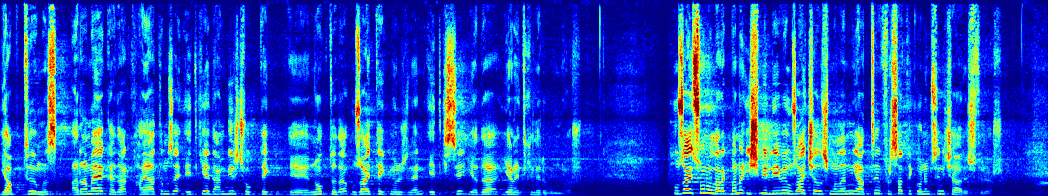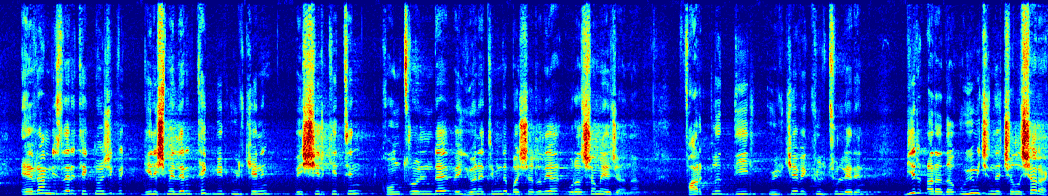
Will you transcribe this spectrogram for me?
yaptığımız aramaya kadar hayatımıza etki eden birçok e, noktada uzay teknolojilerinin etkisi ya da yan etkileri bulunuyor. Uzay son olarak bana işbirliği ve uzay çalışmalarının yattığı fırsat ekonomisini çağrıştırıyor. Evren bizlere teknolojik ve gelişmelerin tek bir ülkenin ve şirketin kontrolünde ve yönetiminde başarılıya ulaşamayacağını, farklı dil, ülke ve kültürlerin bir arada uyum içinde çalışarak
